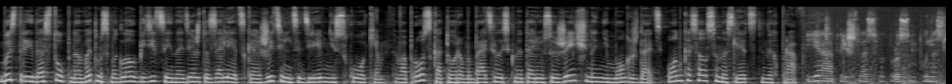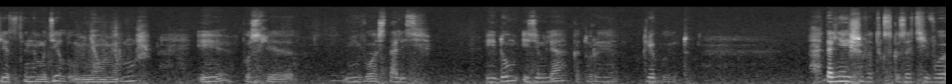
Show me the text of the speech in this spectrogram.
Быстро и доступно. В этом смогла убедиться и Надежда Залецкая, жительница деревни Скоки. Вопрос, которым обратилась к нотариусу женщина, не мог ждать. Он касался наследственных прав. Я пришла с вопросом по наследственному делу. У меня умер муж, и после него остались и дом, и земля, которые требуют дальнейшего, так сказать, его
